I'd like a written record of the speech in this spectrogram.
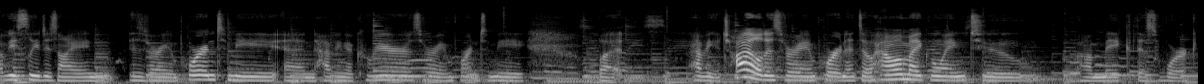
obviously, design is very important to me, and having a career is very important to me, but having a child is very important. And so, how am I going to um, make this work?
